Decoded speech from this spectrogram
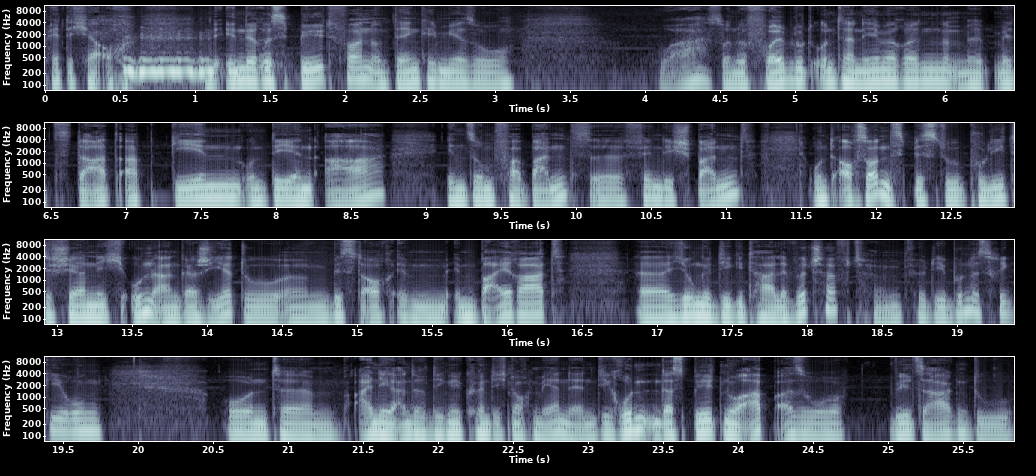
hätte ich ja auch ein inneres Bild von und denke mir so, wow, so eine Vollblutunternehmerin mit, mit Start-up-Gen und DNA in so einem Verband äh, finde ich spannend. Und auch sonst bist du politisch ja nicht unengagiert. Du ähm, bist auch im, im Beirat äh, Junge Digitale Wirtschaft ähm, für die Bundesregierung. Und ähm, einige andere Dinge könnte ich noch mehr nennen. Die runden das Bild nur ab. Also will sagen, du,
